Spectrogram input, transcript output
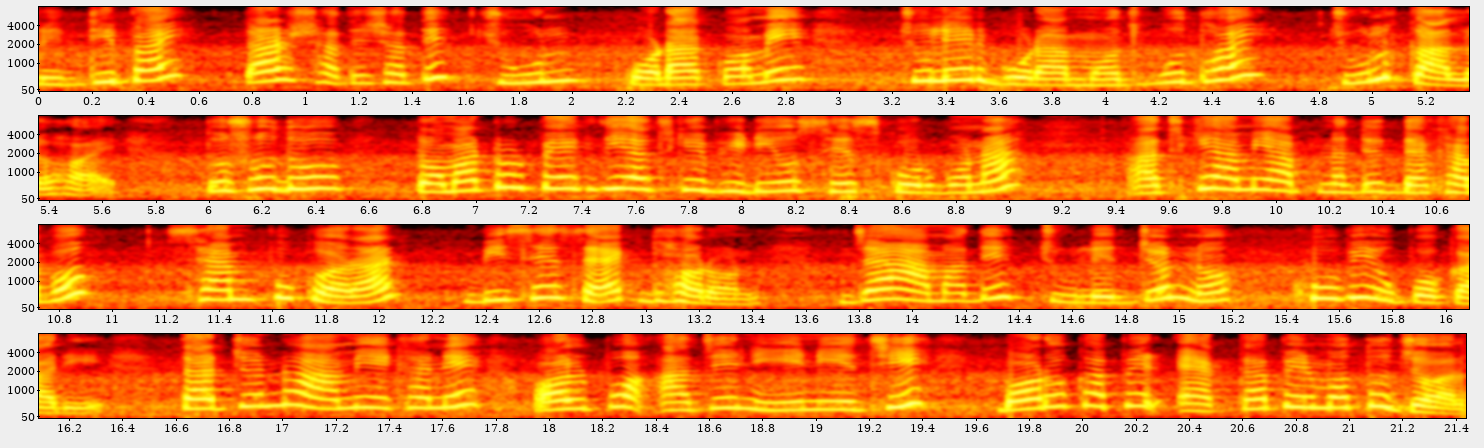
বৃদ্ধি পায়, তার সাথে সাথে চুল পড়া কমে, চুলের গোড়া মজবুত হয়, চুল কালো হয়। তো শুধু টমাটোর প্যাক দিয়ে আজকে ভিডিও শেষ করব না, আজকে আমি আপনাদের দেখাবো শ্যাম্পু করার বিশেষ এক ধরন, যা আমাদের চুলের জন্য খুবই উপকারী। তার জন্য আমি এখানে অল্প আঁচে নিয়ে নিয়েছি বড় কাপের এক কাপের মতো জল।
